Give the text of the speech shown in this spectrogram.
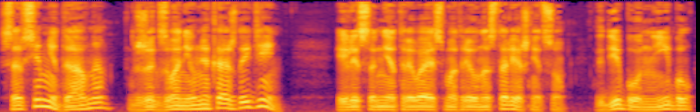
«Совсем недавно Джек звонил мне каждый день». Элисон, не отрываясь, смотрел на столешницу. Где бы он ни был,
